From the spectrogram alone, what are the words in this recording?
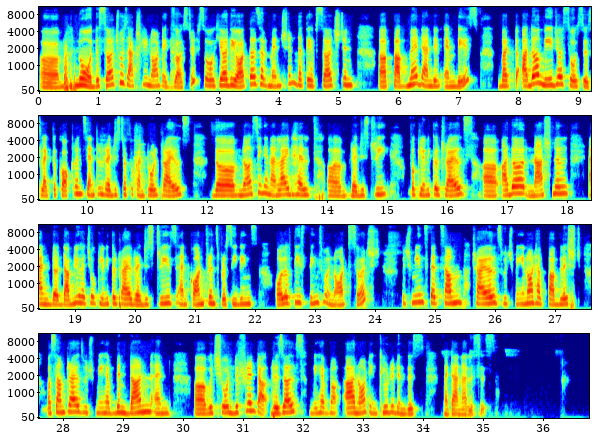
Um, no, the search was actually not exhaustive. So here the authors have mentioned that they have searched in uh, PubMed and in Embase, but other major sources like the Cochrane Central Register for Controlled Trials, the Nursing and Allied Health uh, Registry for Clinical Trials, uh, other national and WHO clinical trial registries and conference proceedings, all of these things were not searched which means that some trials which may not have published or some trials which may have been done and uh, which showed different uh, results may have not are not included in this meta-analysis.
